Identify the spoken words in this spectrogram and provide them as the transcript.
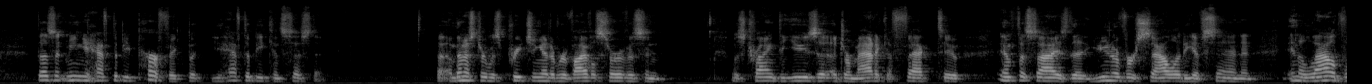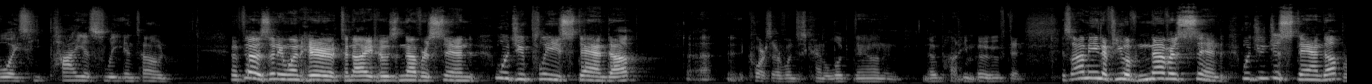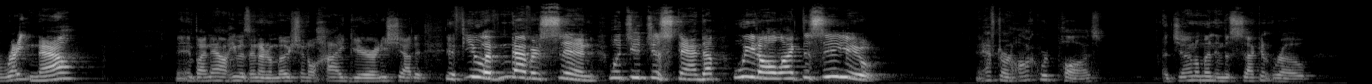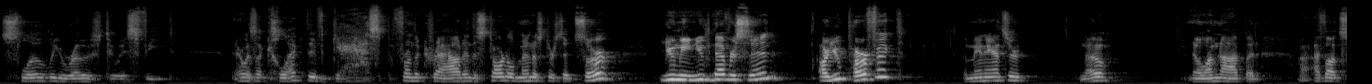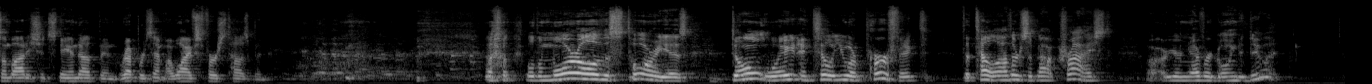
doesn't mean you have to be perfect, but you have to be consistent. A minister was preaching at a revival service and was trying to use a, dramatic effect to emphasize the universality of sin. And in a loud voice, he piously intoned, If there's anyone here tonight who's never sinned, would you please stand up? Uh, of course, everyone just kind of looked down and nobody moved. And so, I mean, if you have never sinned, would you just stand up right now? And by now, he was in an emotional high gear and he shouted, If you have never sinned, would you just stand up? We'd all like to see you. And after an awkward pause, a gentleman in the second row slowly rose to his feet. There was a collective gasp from the crowd, and the startled minister said, Sir, you mean you've never sinned? Are you perfect? The man answered, No, no, I'm not, but I thought somebody should stand up and represent my wife's first husband. well, the moral of the story is don't wait until you are perfect to tell others about Christ, or you're never going to do it.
